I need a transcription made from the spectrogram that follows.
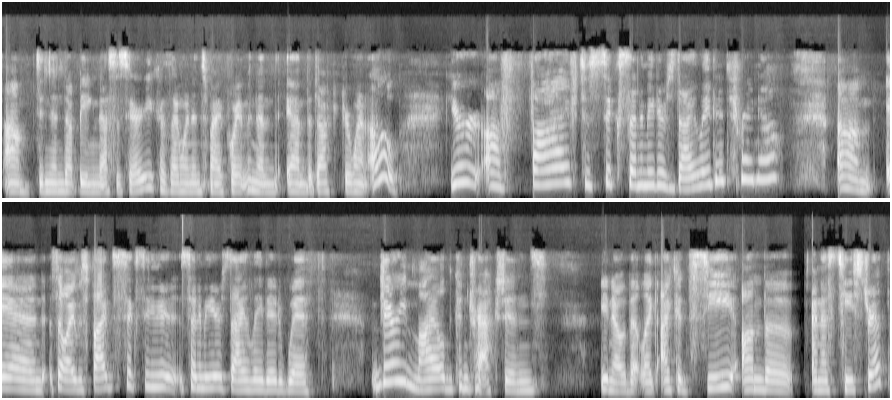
Um, didn't end up being necessary because I went into my appointment and and the doctor went, oh you're uh, five to six centimeters dilated right now. Um, and so I was five to six centimeters dilated with very mild contractions, you know, that like I could see on the NST strip,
